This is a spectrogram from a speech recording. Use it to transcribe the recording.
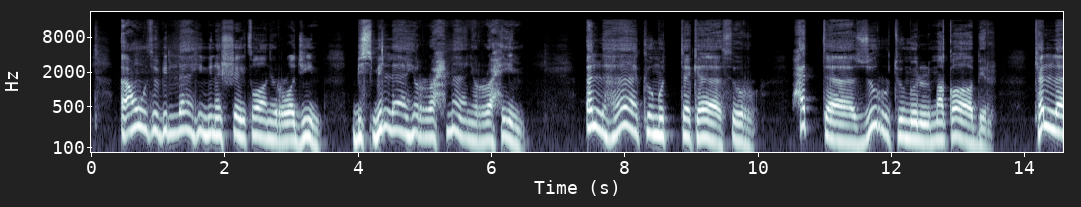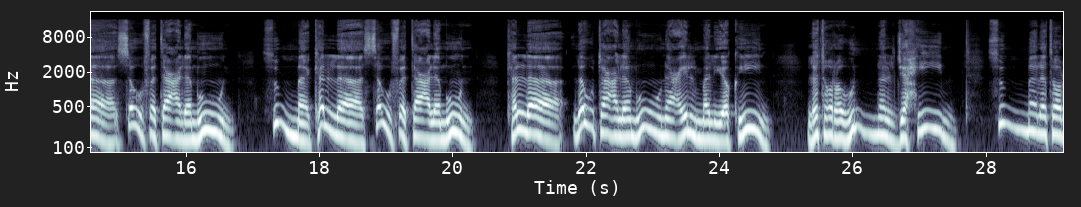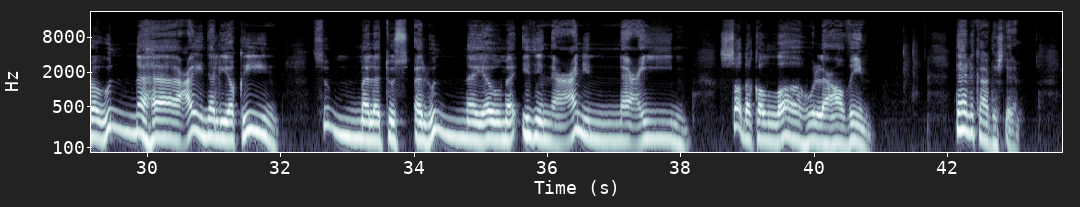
أعوذ بالله من الشيطان الرجيم. بسم الله الرحمن الرحيم. ألهاكم التكاثر حتى زرتم المقابر. كلا سوف تعلمون. ثم كلا سوف تعلمون. كلا لو تعلمون علم اليقين لترون الجحيم. sümme letaravunneha aynel yakin sümme letus'elunne yevme izin anin na'im. Sadakallahul azim. Değerli kardeşlerim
